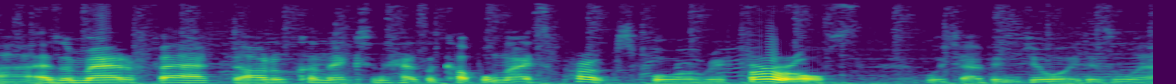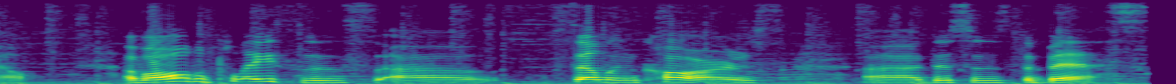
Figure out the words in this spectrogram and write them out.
Uh, as a matter of fact, Auto Connection has a couple nice perks for referrals, which I've enjoyed as well. Of all the places uh, selling cars, uh, this is the best.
